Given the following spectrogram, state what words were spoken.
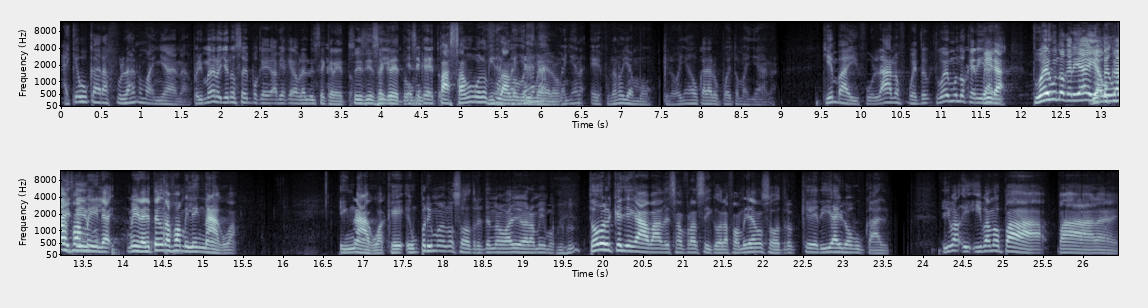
hay que buscar a fulano mañana. Primero, yo no sé por qué había que hablarlo en secreto. Sí, sí, en secreto. en secreto. Pasamos por el Mira, fulano mañana, primero. Mañana, eh, fulano llamó, que lo vayan a buscar al aeropuerto mañana. ¿Quién va ahí? Fulano, pues to- todo el mundo quería Mira, ir. Todo el mundo quería ir a Yo tengo buscar una tipo. familia, mira, yo tengo una familia en Nagua, en Nagua, que es un primo de nosotros, este de Nueva York ahora mismo. Todo el que llegaba de San Francisco, de la familia de nosotros, quería irlo a buscar. Iba, íbamos para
